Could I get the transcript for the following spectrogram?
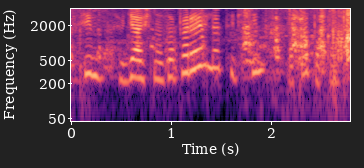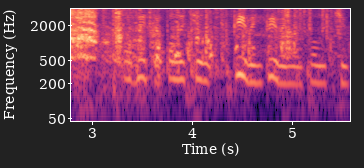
всім вдячна за перегляд і всім пока-пока. О, Дивіться, полетів. Півень, півень полетів.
